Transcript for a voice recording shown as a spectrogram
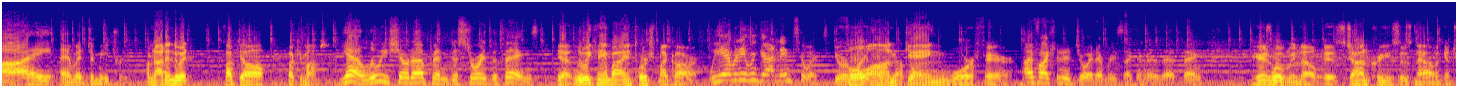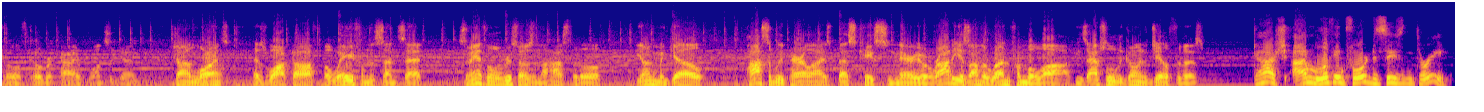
I am a Dimitri. I'm not into it. Fuck y'all. Fuck your moms. Yeah, Louis showed up and destroyed the things. Yeah, Louis came by and torched my car. We haven't even gotten into it. Your Full life will be on gang warfare. I fucking enjoyed every second of that thing. Here's what we know is John Kreese is now in control of Cobra Kai once again. John Lawrence has walked off away from the sunset. Samantha LaRusso's in the hospital. Young Miguel, possibly paralyzed, best case scenario. Robbie is on the run from the law. He's absolutely going to jail for this. Gosh, I'm looking forward to season three.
